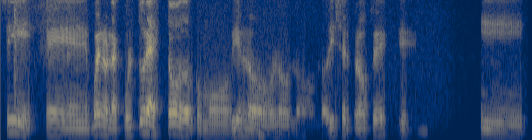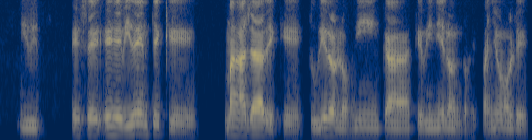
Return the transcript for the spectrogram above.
Sí, eh, bueno, la cultura es todo, como bien lo, dice el profe, eh, y, es, es, evidente que más allá de que estuvieron los incas, que vinieron los españoles,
